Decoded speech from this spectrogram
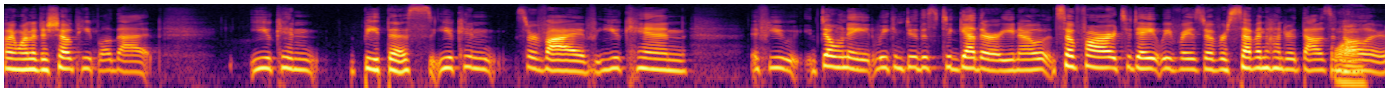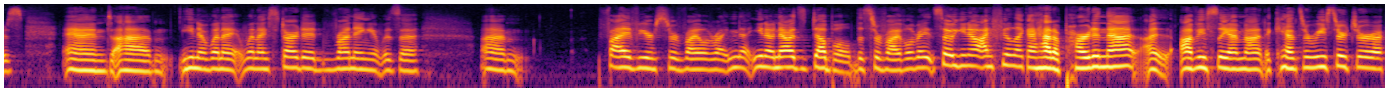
and I wanted to show people that you can beat this. You can survive. You can if you donate, we can do this together. You know, so far to date, we've raised over seven hundred thousand wow. dollars. And um, you know, when I when I started running, it was a um, five year survival rate. You know, now it's double the survival rate. So, you know, I feel like I had a part in that. I, obviously, I'm not a cancer researcher,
